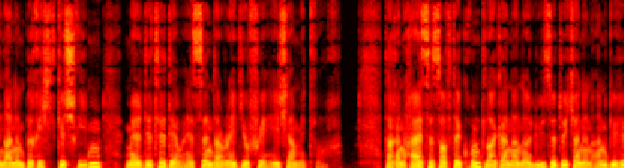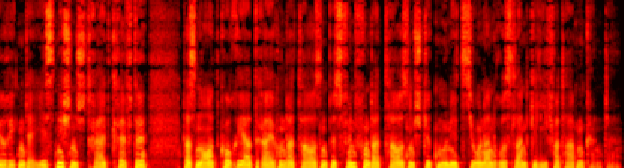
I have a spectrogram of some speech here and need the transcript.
in einem Bericht geschrieben, meldete der US-Sender Radio Free Asia Mittwoch. Darin heißt es auf der Grundlage einer Analyse durch einen Angehörigen der estnischen Streitkräfte, dass Nordkorea 300.000 bis 500.000 Stück Munition an Russland geliefert haben könnte.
